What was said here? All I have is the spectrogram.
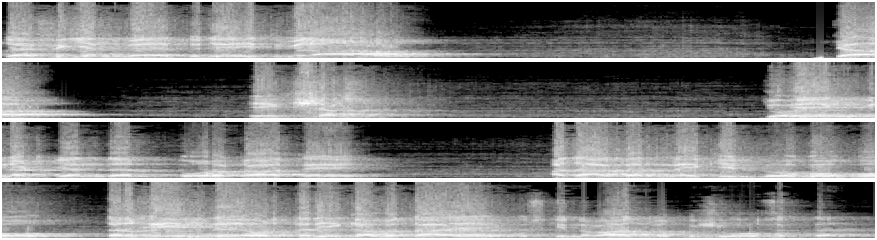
کیفیت میں تجھے اطمینان ہو۔ کیا ایک شخص جو ایک منٹ کے اندر دو رکعتیں ادا کرنے کی لوگوں کو ترغیب دے اور طریقہ بتائے، اس کی نماز میں خوشو ہو سکتا ہے؟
